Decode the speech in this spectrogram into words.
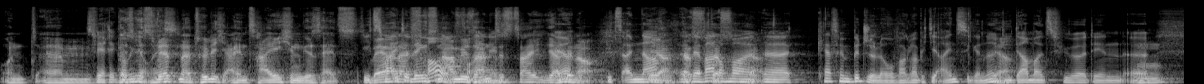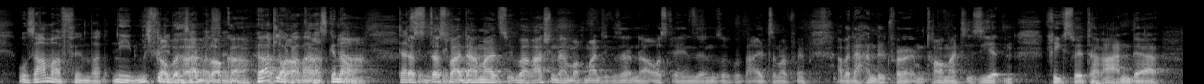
und ähm, das wäre, das, es wird natürlich ein Zeichen gesetzt. Die zweite allerdings Frau, ein amüsantes Zeichen. Ja, ja, genau. Die, Nach ja, das, wer war noch mal? Ja. Äh, Catherine Bigelow war, glaube ich, die einzige, ne, ja. die damals für den äh, mhm. Osama-Film war. Nee, nicht ich für glaube, den Osama-Film. Hurt Locker. Hurt Locker war das, genau. Das, das, das war damals überraschend, da haben auch manche gesagt, na, ausgerechnet ein so gewaltsamer Film. Aber der handelt von einem traumatisierten Kriegsveteran, der äh,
